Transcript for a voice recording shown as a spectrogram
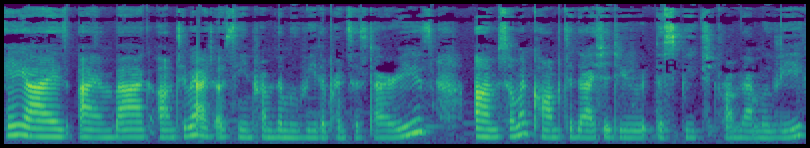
Hey guys, I'm back. Um, today I a scene from the movie The Princess Diaries. Um, someone commented that I should do the speech from that movie.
